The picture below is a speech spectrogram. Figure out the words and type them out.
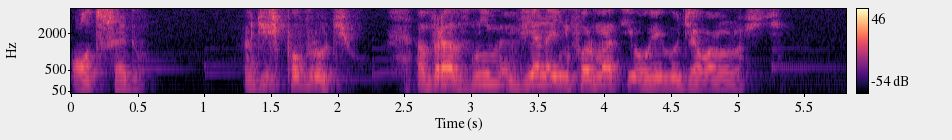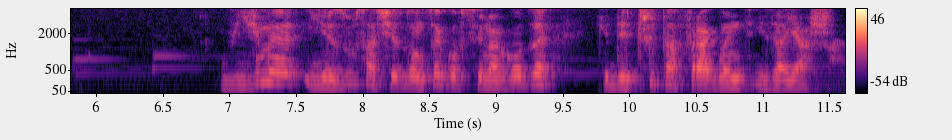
odszedł, a dziś powrócił, a wraz z nim wiele informacji o jego działalności. Widzimy Jezusa siedzącego w synagodze, kiedy czyta fragment z Izajasza.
